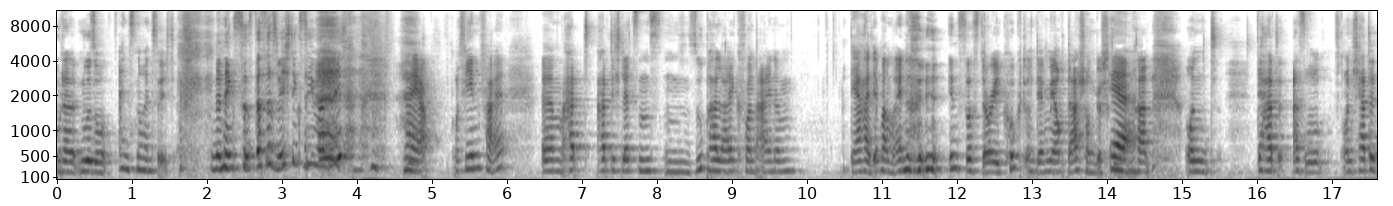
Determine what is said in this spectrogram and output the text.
Oder nur so 1,90. Und dann denkst du, ist das das Wichtigste über dich? naja, auf jeden Fall ähm, hat, hatte ich letztens ein super Like von einem, der halt immer meine Insta-Story guckt und der mir auch da schon geschrieben Ja. hat. Und der hat, also, und ich hatte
